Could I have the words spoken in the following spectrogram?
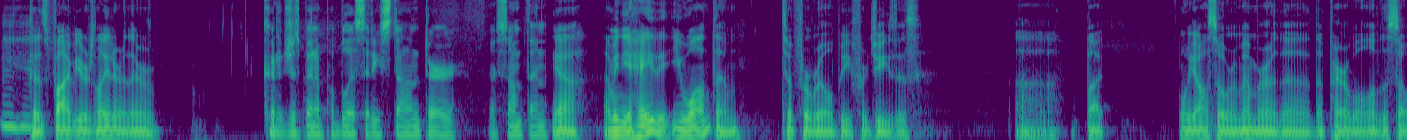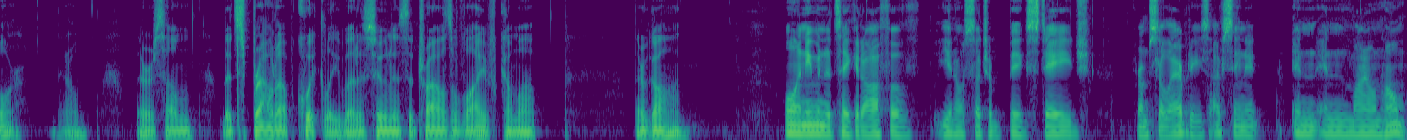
because five years later, they're Could have just been a publicity stunt or or something. yeah. I mean, you hate it. You want them to for real be for Jesus, uh, but we also remember the the parable of the sower. You know, there are some that sprout up quickly, but as soon as the trials of life come up, they're gone. Well, and even to take it off of you know such a big stage from celebrities, I've seen it in in my own home.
